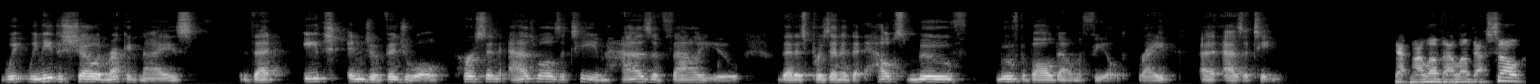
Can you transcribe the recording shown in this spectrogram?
we, we need to show and recognize that each individual person, as well as a team, has a value that is presented that helps move move the ball down the field, right, as a team. Yeah, no, I love that. I love that. So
